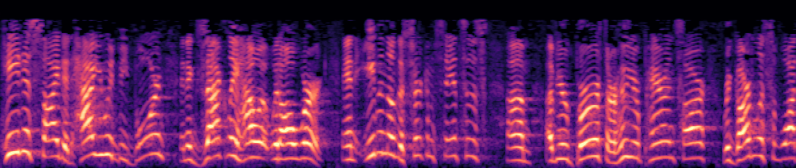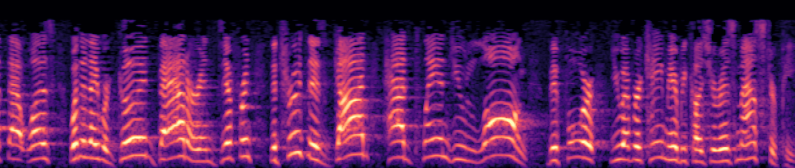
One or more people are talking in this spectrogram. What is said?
He decided how you would be born and exactly how it would all work. And even though the circumstances um, of your birth or who your parents are, regardless of what that was, whether they were good, bad, or indifferent, the truth is God had planned you long before you ever came here because you're His masterpiece.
